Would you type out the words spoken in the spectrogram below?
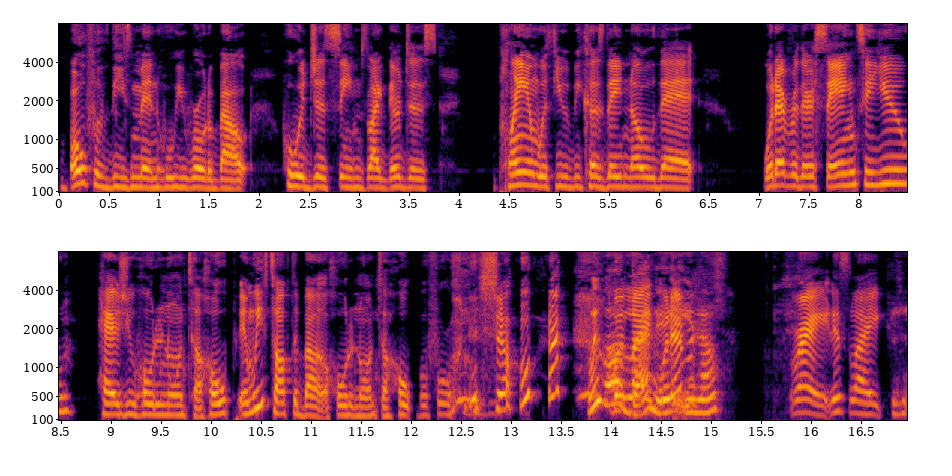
both of these men who he wrote about who it just seems like they're just playing with you because they know that whatever they're saying to you has you holding on to hope. And we've talked about holding on to hope before on this show. We've all but like, done whatever, it, you know. Right. It's like mm-hmm.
